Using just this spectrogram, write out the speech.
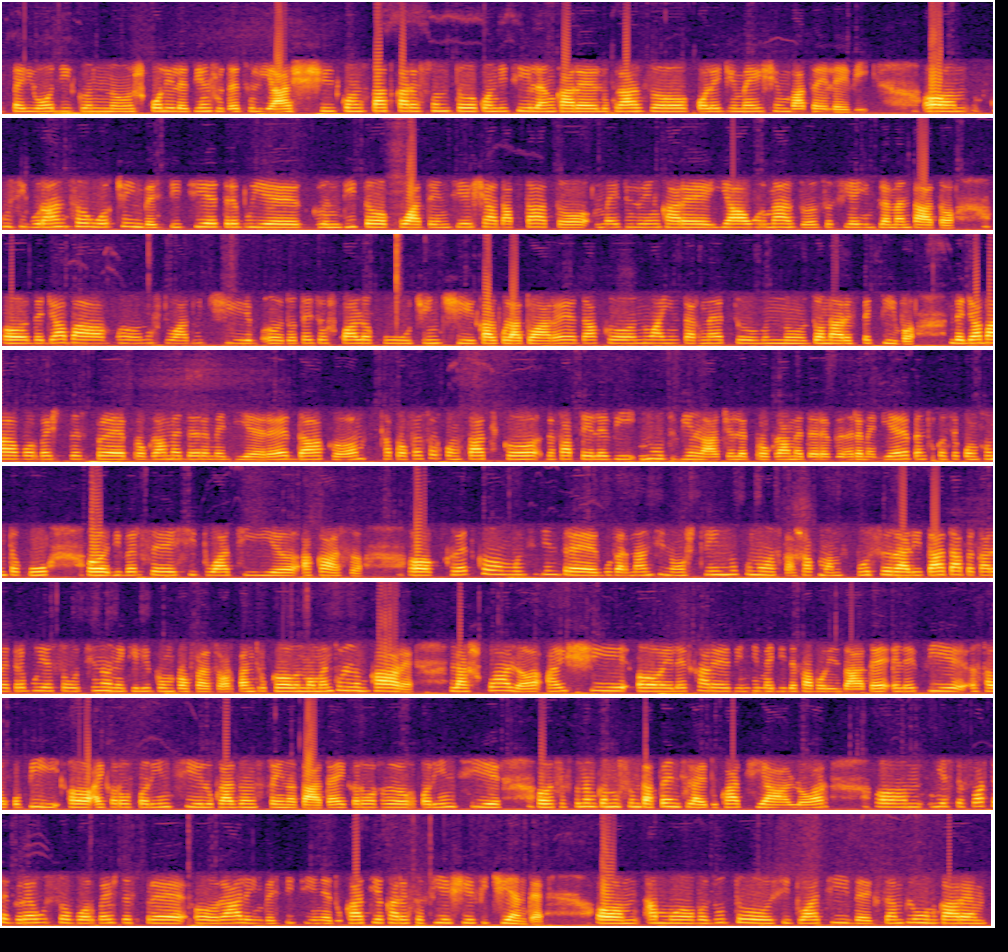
periodic în școlile din județul Iași și constat care sunt condițiile în care lucrează colegii mei și învață elevii. Cu siguranță, orice investiție trebuie gândită cu atenție și adaptată mediului în care ea urmează să fie implementată. Degeaba, nu știu, aduci, dotezi o școală cu 5 calculatoare dacă nu ai internet în zona respectivă. Degeaba vorbești despre programe de remediere dacă ca profesor constați că, de fapt, elevii nu-ți vin la acele programe de remediere pentru că se confruntă cu uh, diverse situații uh, acasă. Uh, cred că mulți dintre guvernanții noștri nu cunosc, așa cum am spus, realitatea pe care trebuie să o țină în echilibru un profesor, pentru că în momentul în care la școală ai și uh, elevi care vin din medii defavorizate, elevi sau copii uh, ai căror părinți lucrează în străinătate, ai căror uh, părinți, uh, să spunem că nu sunt atenți la educația lor, uh, este foarte greu să vorbești despre uh, reale investiții în educație care să fie și eficiente. Uh, am uh, văzut uh, situații, de exemplu, în care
